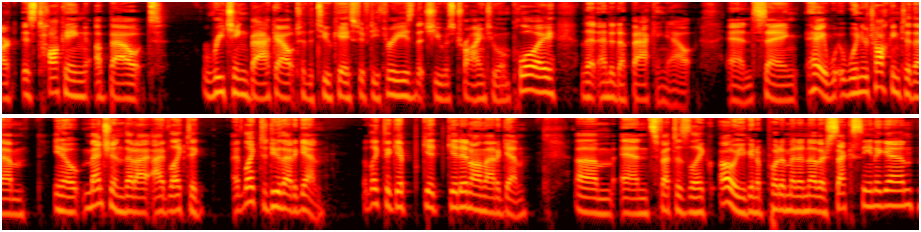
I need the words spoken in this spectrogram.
are, is talking about reaching back out to the two case 53s that she was trying to employ that ended up backing out and saying, "Hey, w- when you're talking to them, you know, mention that I, I'd like to, I'd like to do that again." I'd like to get get get in on that again. Um, and Sveta's like, oh, you're gonna put him in another sex scene again,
